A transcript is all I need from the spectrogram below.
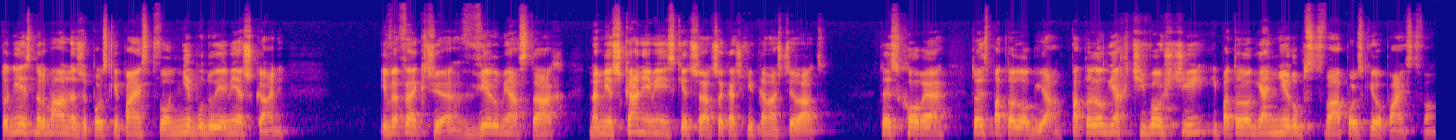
To nie jest normalne, że polskie państwo nie buduje mieszkań i w efekcie w wielu miastach na mieszkanie miejskie trzeba czekać kilkanaście lat. To jest chore, to jest patologia. Patologia chciwości i patologia nieróbstwa polskiego państwa.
